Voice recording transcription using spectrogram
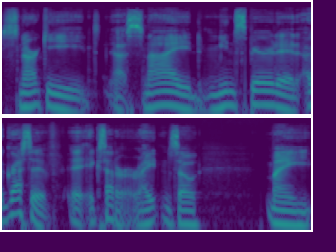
snarky uh, snide mean-spirited aggressive etc right and so my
